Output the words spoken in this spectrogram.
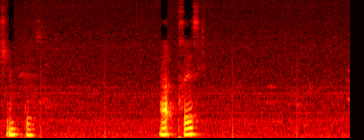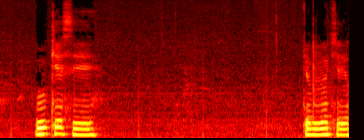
J'aime pas. Ah, presque. Ok, c'est... qui a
